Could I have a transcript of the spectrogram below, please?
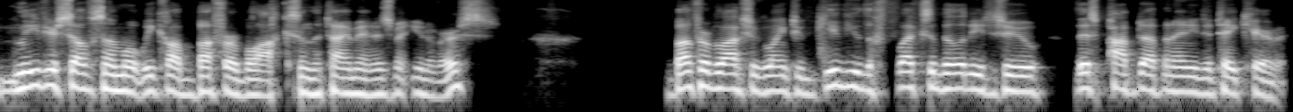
Leave yourself some what we call buffer blocks in the time management universe Buffer blocks are going to give you the flexibility to this popped up and I need to take care of it.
